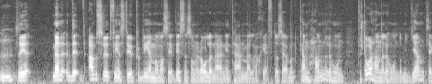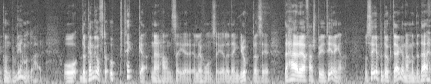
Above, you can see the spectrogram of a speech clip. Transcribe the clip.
Mm. Så det, men det, absolut finns det ju problem om man ser business owner-rollen är en intern mellanchef. Då säger man, kan han eller hon, förstår han eller hon de egentliga kundproblemen då här? Och då kan vi ofta upptäcka när han säger, eller hon säger, eller den gruppen säger, det här är affärsprioriteringarna. Då säger produktägarna, men det där,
